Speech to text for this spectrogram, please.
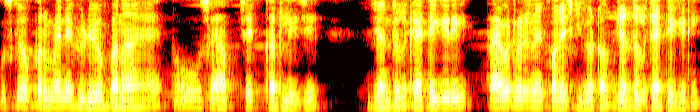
उसके ऊपर मैंने वीडियो बनाया है तो उसे आप चेक कर लीजिए। General category private veterinary college की cut off general category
